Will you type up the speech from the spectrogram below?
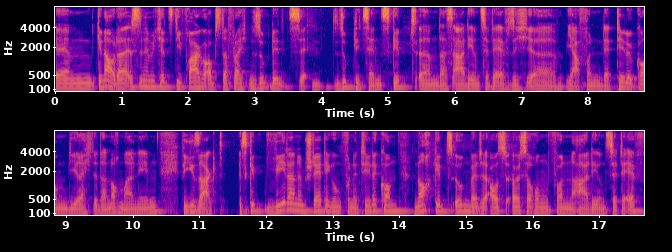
Ähm, genau, da ist nämlich jetzt die Frage, ob es da vielleicht eine Subliz Sublizenz gibt, ähm, dass ARD und ZDF sich äh, ja von der Telekom die Rechte dann nochmal nehmen. Wie gesagt, es gibt weder eine Bestätigung von der Telekom, noch gibt es irgendwelche Ausäußerungen von ARD und ZDF.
